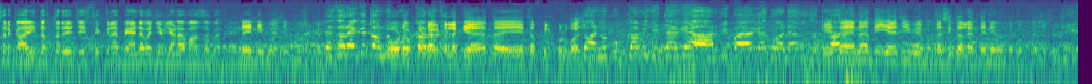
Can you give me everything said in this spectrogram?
ਸਰਕਾਰੀ ਦਫ਼ਤਰ ਦੇ ਵਿੱਚ ਇਸ ਤਰੀਕੇ ਨਾਲ ਬੈਂਡ ਵਜੇ ਵਜਾਣਾ ਵਾਜਬ ਹੈ? ਨਹੀਂ ਨਹੀਂ ਬਾਜਬ ਤੇ ਸਰ ਇੱਕ ਤੁਹਾਨੂੰ ਕੋਡ ਆਫ ਕੰਡਕਟ ਲੱਗਿਆ ਹੈ ਤਾਂ ਇਹ ਤਾਂ ਬਿਲਕੁਲ ਵਾਜਬ ਤੁਹਾਨੂੰ ਬੁੱਕਾ ਵੀ ਦਿੱਤਾ ਗਿਆ ਹਾਰ ਵੀ ਪਾਇਆ ਗਿਆ ਤੁਹਾਡਾ ਵੀ ਇਹ ਤਾਂ ਇਹਨਾਂ ਦੀ ਹੈ ਜੀ ਅਸੀਂ ਤਾਂ ਲੈਂਦੇ ਨਹੀਂ ਉਹਨਾਂ ਤੋਂ ਬੁੱਕ ਹੈ ਜੀ। ਠੀਕ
